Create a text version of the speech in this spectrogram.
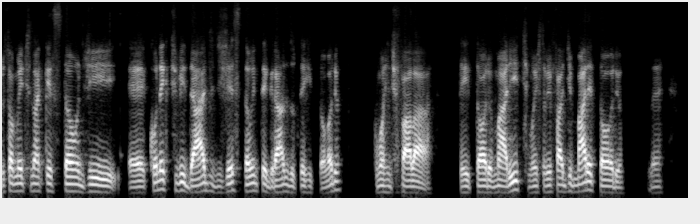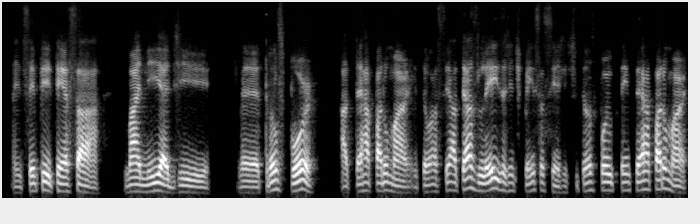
principalmente na questão de é, conectividade, de gestão integrada do território, como a gente fala território marítimo, a gente também fala de maretório, né? A gente sempre tem essa mania de é, transpor a terra para o mar. Então, assim, até as leis a gente pensa assim, a gente transpõe o que tem terra para o mar.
